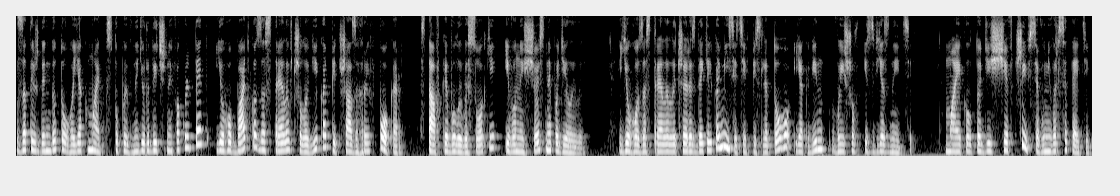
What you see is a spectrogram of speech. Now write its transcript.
За тиждень до того, як Майк вступив на юридичний факультет, його батько застрелив чоловіка під час гри в покер. Ставки були високі, і вони щось не поділили. Його застрелили через декілька місяців після того, як він вийшов із в'язниці. Майкл тоді ще вчився в університеті,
